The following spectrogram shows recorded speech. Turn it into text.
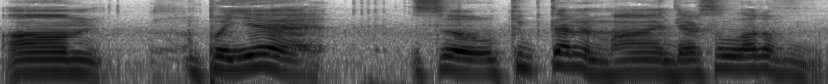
Um, but yeah. So keep that in mind. There's a lot of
